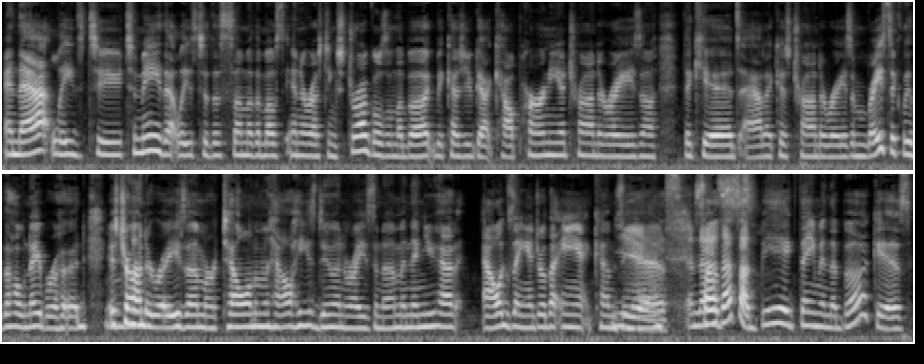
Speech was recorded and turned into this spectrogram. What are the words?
and that leads to, to me, that leads to the some of the most interesting struggles in the book because you've got Calpurnia trying to raise uh, the kids, Atticus trying to raise them. Basically, the whole neighborhood is trying Mm-hmm. to raise them or telling them how he's doing raising them, and then you have Alexandra, the aunt, comes Yes, in. and so that's- that's a big theme in the book is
